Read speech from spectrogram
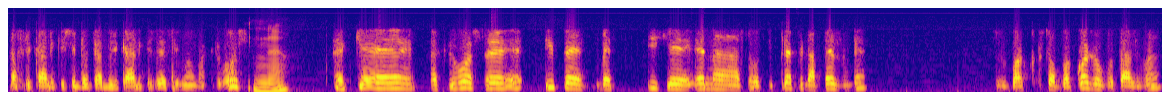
Αφρικάνικε ή Νοτιοαμερικάνικε, δεν θυμάμαι ακριβώς. Ναι. Ε, και ακριβώς ε, είπε, με, είχε ένα ότι πρέπει να παίζουν στο παγκόσμιο ποτάσμα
